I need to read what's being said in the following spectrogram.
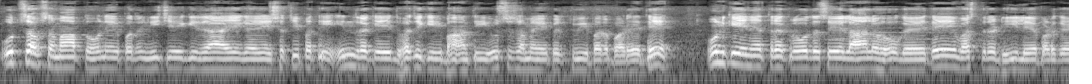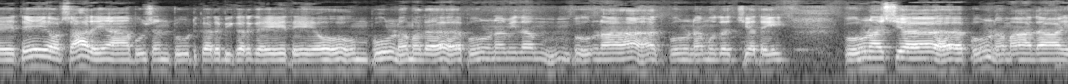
उत्सव समाप्त होने पर नीचे गिराए गए शचिपति इंद्र के ध्वज की भांति उस समय पृथ्वी पर पड़े थे। उनके नेत्र क्रोध से लाल हो गए थे, वस्त्र ढीले पड़ गए थे और सारे आभूषण टूट कर बिखर गए थे। ओम पूर्णमद पूर्णमिदम पूर्णात्, पूर्णमुदच्यते पूर्णस्य पूर्णमादाय,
